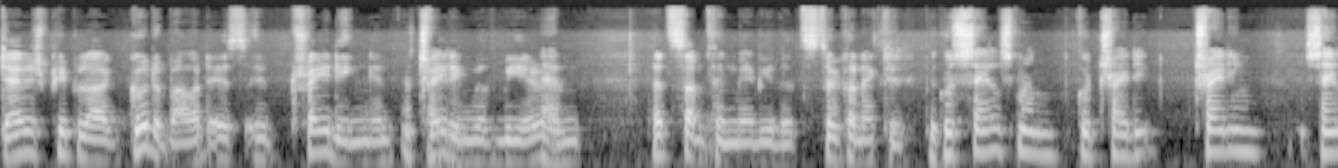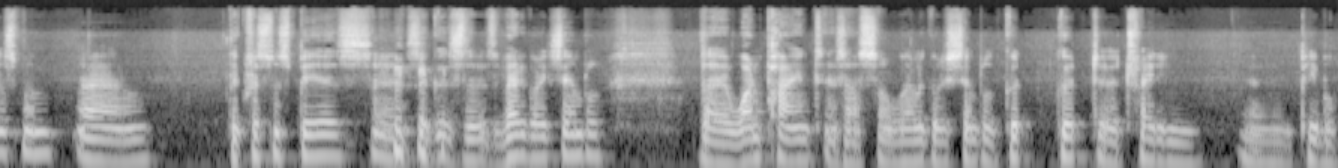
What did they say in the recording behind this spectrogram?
Danish people are good about, is uh, trading and trading. trading with beer, yeah. and that's something maybe that's still connected. Because salesman, good trading, trading salesman. Uh, the Christmas beers uh, is, a good, it's, a, very good example. The One Pint is also a well good example. Good, good uh, trading uh, people.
